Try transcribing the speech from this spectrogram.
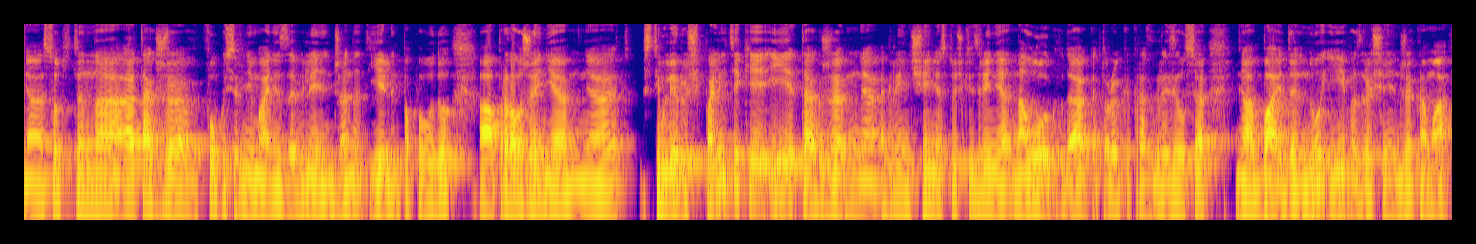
А, собственно, также в фокусе внимания заявление Джанет Йеллен по поводу а, продолжения стимулирующей политики и также ограничения с точки зрения налогов, да, который как раз грозился Байдену, ну и возвращение Джека Ма.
